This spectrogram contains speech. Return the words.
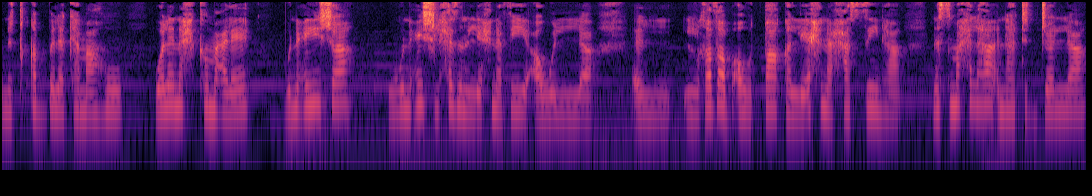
ونتقبله كما هو ولا نحكم عليه ونعيشه ونعيش الحزن اللي إحنا فيه أو الغضب أو الطاقة اللي إحنا حاسينها نسمح لها إنها تتجلى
